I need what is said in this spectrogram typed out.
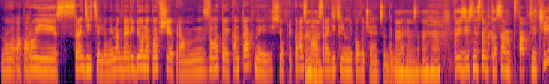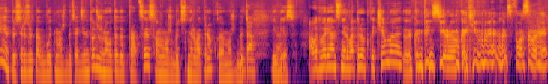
Ну, а порой и с родителем. Иногда ребенок вообще прям золотой контактный, все прекрасно, угу. а с родителем не получается договориться. Угу, угу. То есть здесь не столько сам факт лечения, то есть результат будет, может быть, один и тот же, но вот этот процесс, он может быть с нервотрепкой, а может быть да, и да. без. А вот вариант с нервотрепкой чем мы э, компенсируем? Какими способами?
